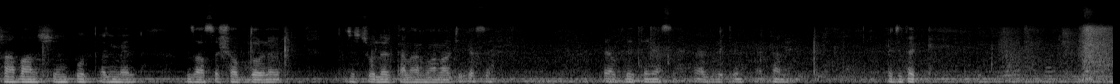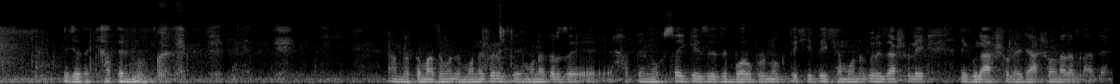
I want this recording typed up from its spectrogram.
সাবান, শ্যাম্পু, তেলমেল যা আছে সব ধরনের যে চুলের কালার মালা, ঠিক আছে? এভরিথিং আছে এভরিথিং এখানে। এই যে দেখ, এই যে দেখ, হাতের মুখ। আমরা তো মাঝে মাঝে মনে করি যে, মনে করি যে হাতের নখ সাইকে যে যে বড় বড় নখ দেখি, দেখে মনে করি যে আসলে এগুলো আসলে এটা আসল না, দেখ।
